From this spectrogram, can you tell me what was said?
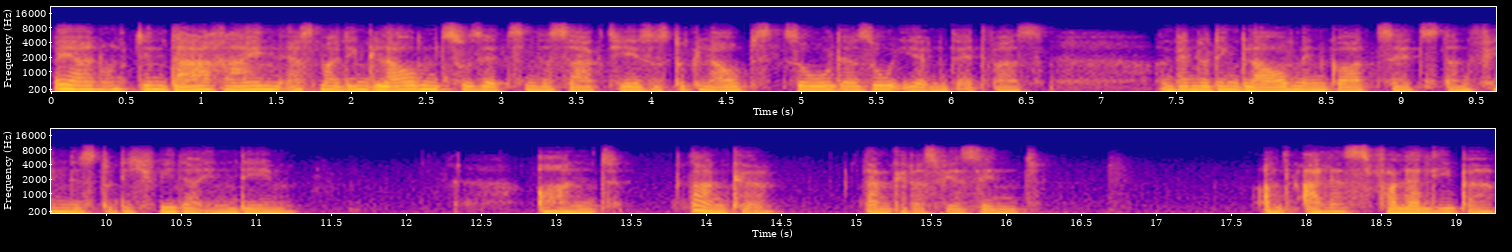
ja, und den da rein erstmal den Glauben zu setzen, das sagt Jesus, du glaubst so oder so irgendetwas. Und wenn du den Glauben in Gott setzt, dann findest du dich wieder in dem. Und danke, danke, dass wir sind. Und alles voller Liebe.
